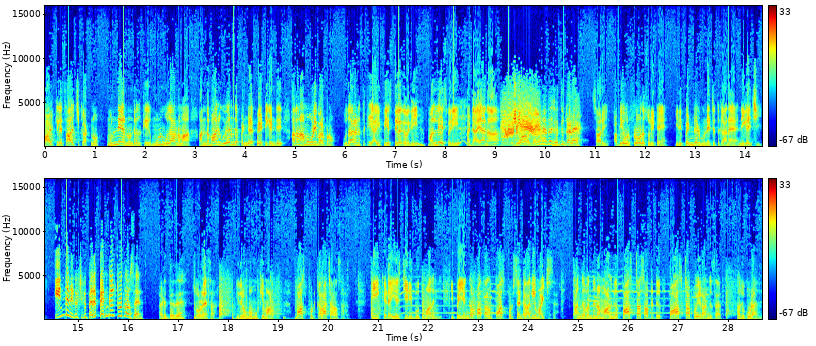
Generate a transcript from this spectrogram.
வாழ்க்கையில சாதிச்சு காட்டணும் முன்னேறணுன்றதுக்கு முன் உதாரணமா அந்த மாதிரி உயர்ந்த பெண்களை பேட்டி கண்டு அதை நாம ஒளிபரப்பணும். உதாரணத்துக்கு ஐபிஎஸ் திலகவதி மல்லேஸ்வரி டயானா. ஐயோ டைனா தான் செத்துட்டாளே. சாரி அப்படியே ஒரு ஃப்ளோல சொல்லிட்டேன். இது பெண்கள் முன்னேற்றத்துக்கான நிகழ்ச்சி. இந்த நிகழ்ச்சிக்கு பேரு பெண்கள் டூ தௌசண்ட் அடுத்தது? சொல்றேன் சார். இது ரொம்ப முக்கியமானது. ஃபாஸ்ட் ஃபுட் கலாச்சாரம் சார். டீ கடை எஸ்டிடி பூத் மாதிரி. இப்ப எங்க பார்த்தாலும் ஃபாஸ்ட் ஃபுட் சென்டர் அதிகமாயிடுச்சு சார். அங்க வந்து நம்ம ஆளுங்க ஃபாஸ்டா சாப்பிட்டுட்டு ஃபாஸ்டா போயிடுறாங்க சார். அது கூடாது.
